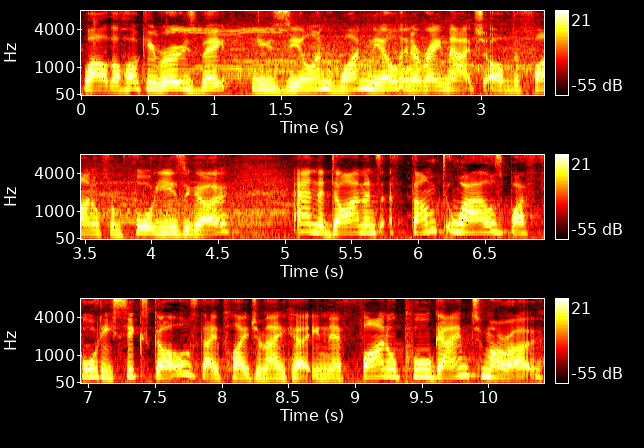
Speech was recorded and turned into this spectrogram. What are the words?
while the Hockeyroos beat New Zealand 1 0 in a rematch of the final from four years ago. And the Diamonds thumped Wales by 46 goals. They play Jamaica in their final pool game tomorrow.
